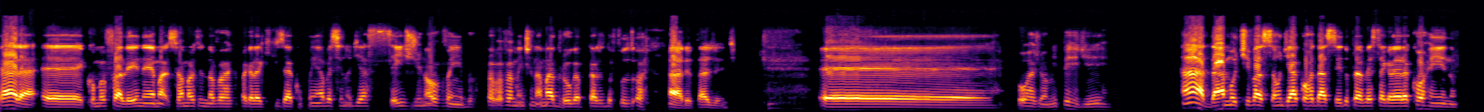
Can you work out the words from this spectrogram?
Cara, é, como eu falei, né, só a Maratona de Nova York, pra galera que quiser acompanhar, vai ser no dia 6 de novembro. Provavelmente na madruga, por causa do fuso horário, tá, gente? É... Porra, João, me perdi. Ah, dá motivação de acordar cedo para ver essa galera correndo.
